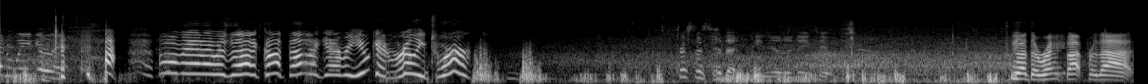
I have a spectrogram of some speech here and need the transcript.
and wiggle it. Oh man, I wish I had caught that on camera. You can really twerk. Krista said that to me the other day too. You got the right butt for that.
